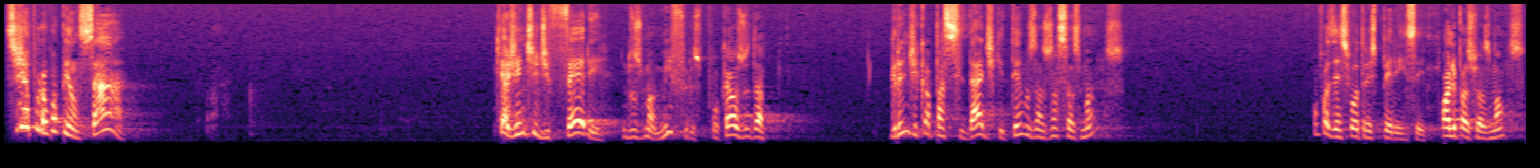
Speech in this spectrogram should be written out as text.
Você já parou para pensar? Que a gente difere dos mamíferos por causa da grande capacidade que temos nas nossas mãos? Vamos fazer essa outra experiência aí. Olhe para as suas mãos.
